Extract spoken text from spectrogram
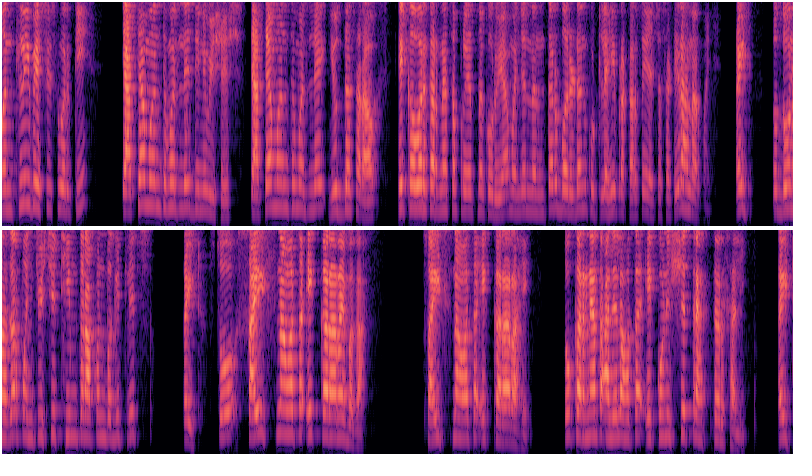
मंथली बेसिसवरती त्या त्या मंथमधले दिनविशेष त्या त्या मंथमधले युद्ध सराव हे कव्हर करण्याचा प्रयत्न करूया. म्हणजे नंतर बर्डन कुठल्याही प्रकारचं याच्यासाठी राहणार नाही. राईट सो दोन हजार पंचवीसची थीम तर आपण बघितलीच. राईट सो साईट्स नावाचा एक करार आहे बघा. साईट्स नावाचा एक करार आहे. तो करण्यात आलेला होता एकोणीसशे त्र्याहत्तर साली. राईट?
